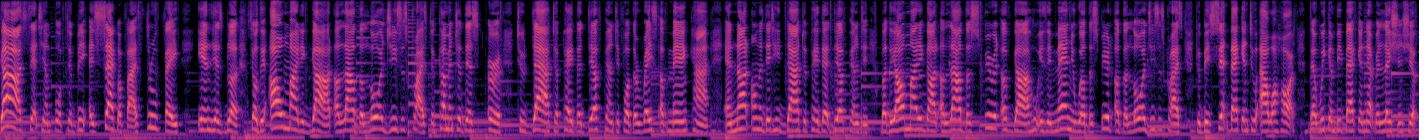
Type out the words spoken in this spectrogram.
God set him forth to be a sacrifice through faith in his blood. So the Almighty God allowed the Lord Jesus Christ to come into this earth to die to pay the death penalty for the race of mankind. And not only did he die to pay that death penalty, but the Almighty God allowed the Spirit of God, who is Emmanuel, the Spirit of the Lord Jesus Christ, to be sent back into our hearts, that we can be back in that relationship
